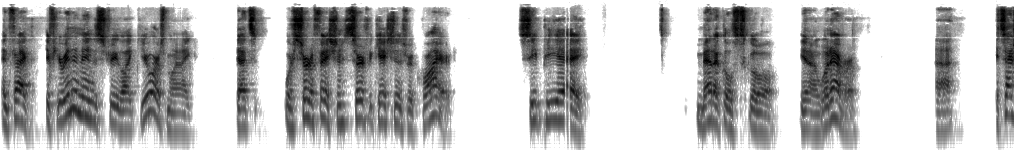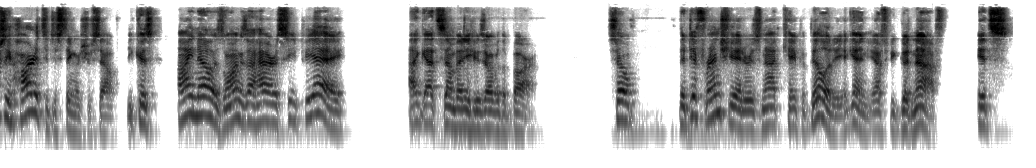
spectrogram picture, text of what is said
In fact, if you're in an industry like yours, Mike, that's where certification certification is required, CPA, medical school, you know, whatever. Uh, it's actually harder to distinguish yourself because I know as long as I hire a CPA, I got somebody who's over the bar. So the differentiator is not capability. Again, you have to be good enough. It's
